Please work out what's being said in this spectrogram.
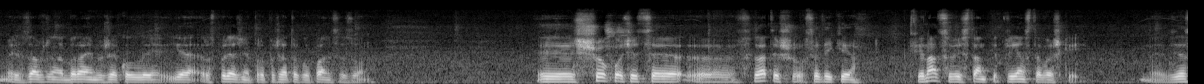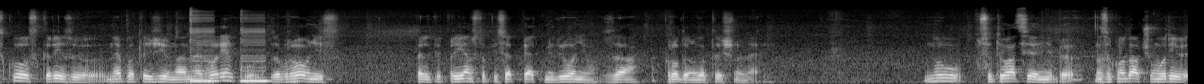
Ми завжди набираємо вже, коли є розпорядження про початок опалювального сезону. Е, Що хочеться е, сказати, що все-таки фінансовий стан підприємства важкий. В зв'язку з кризою неплатежів на енергоринку заборгованість перед підприємством 55 мільйонів за продану електричну енергію. Ну, ситуація ніби на законодавчому е,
